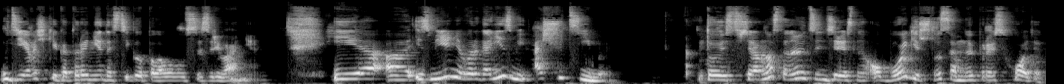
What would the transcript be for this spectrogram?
у девочки, которая не достигла полового созревания. И э, изменения в организме ощутимы. То есть все равно становится интересно, о боги, что со мной происходит.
